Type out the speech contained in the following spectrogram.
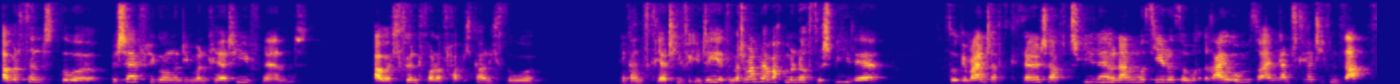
Aber das sind so Beschäftigungen, die man kreativ nennt. Aber ich finde, voll oft habe ich gar nicht so eine ganz kreative Idee. Zum Beispiel manchmal macht man doch so Spiele, so Gemeinschaftsgesellschaftsspiele Mhm. und dann muss jeder so Reihum so einen ganz kreativen Satz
